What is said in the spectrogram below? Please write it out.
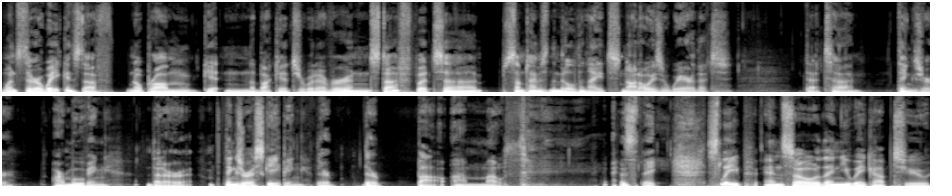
once they're awake and stuff, no problem getting the bucket or whatever and stuff. But uh, sometimes in the middle of the night, not always aware that that uh, things are are moving, that are things are escaping their their bow, um, mouth. as they sleep. And so then you wake up to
